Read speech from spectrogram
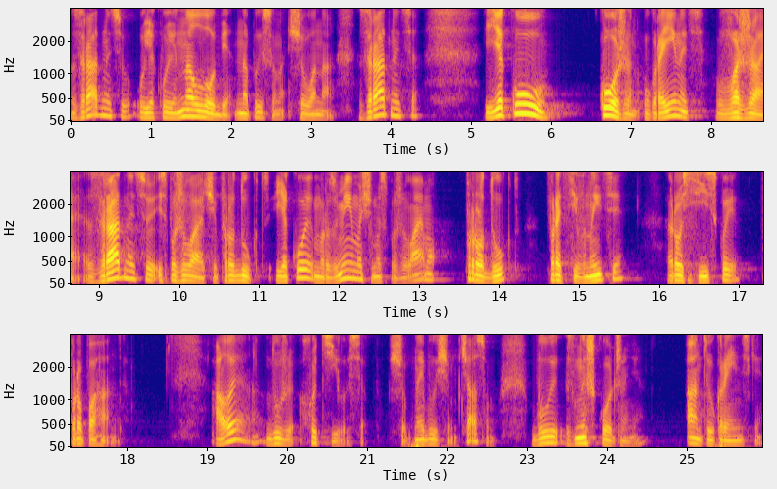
зрадницю, у якої на лобі написано, що вона зрадниця, яку кожен українець вважає зрадницею і споживаючи продукт якої ми розуміємо, що ми споживаємо продукт працівниці російської пропаганди. Але дуже хотілося б, щоб найближчим часом були знешкоджені антиукраїнські,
